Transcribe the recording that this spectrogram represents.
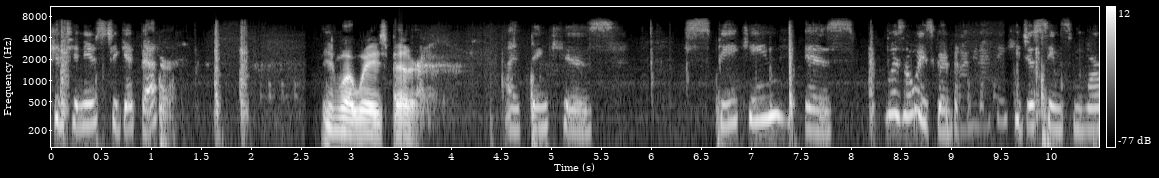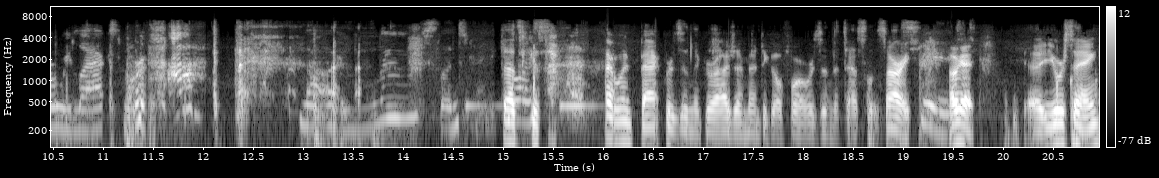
continues to get better. In what ways better? I think his speaking is was always good, but I mean, I think he just seems more relaxed, more ah, loose. Len's trying to That's because. I went backwards in the garage. I meant to go forwards in the Tesla. Sorry. Jeez. Okay, uh, you were saying?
